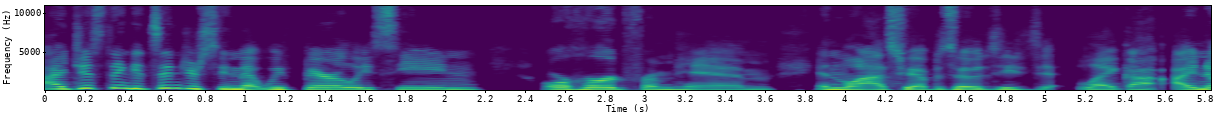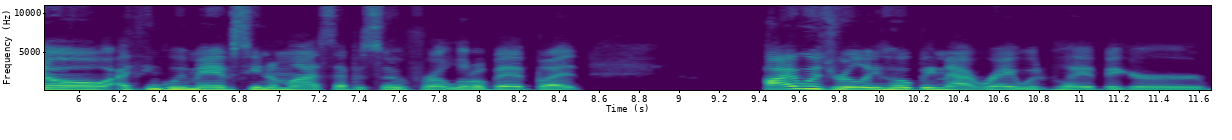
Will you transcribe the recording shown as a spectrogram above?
I just think it's interesting that we've barely seen or heard from him in the last few episodes. He's like, I, I know, I think we may have seen him last episode for a little bit, but I was really hoping that Ray would play a bigger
